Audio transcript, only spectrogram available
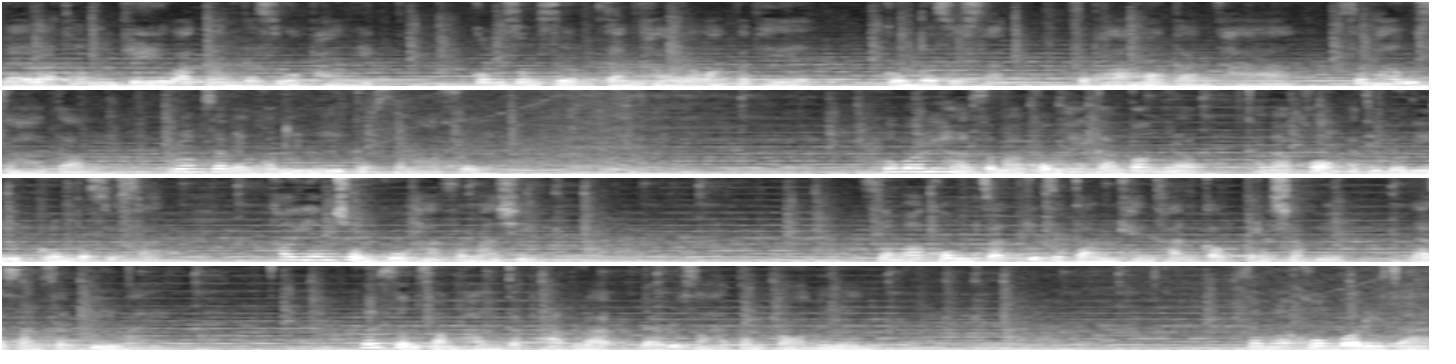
และรัฐมนตรีว่าการกระทรวงพาณิชย์ กรมส่งเสริมการค้าระหว่างประเทศ กรมปศุสัตว์ สภาหอการค้า สภาอุตสาหกรรม ร่วมแสดงความยินดีกับสมาคม ผู้บริหารสมาคมให้การต้อนรับคณะของอธิบดีกรมปศุสัตว์ เข้าเยี่ยมชมคูหาสมาชิก สมาคมจัดกิจกรรมแข่งขันกอล์ฟกระชับมิตร และสังสรรค์ปีใหม่ เพื่อเสริมสัมพันธ์กับภาครัฐและอุตสาหกรรมต่อเนื่อง สมาคมบริจาค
